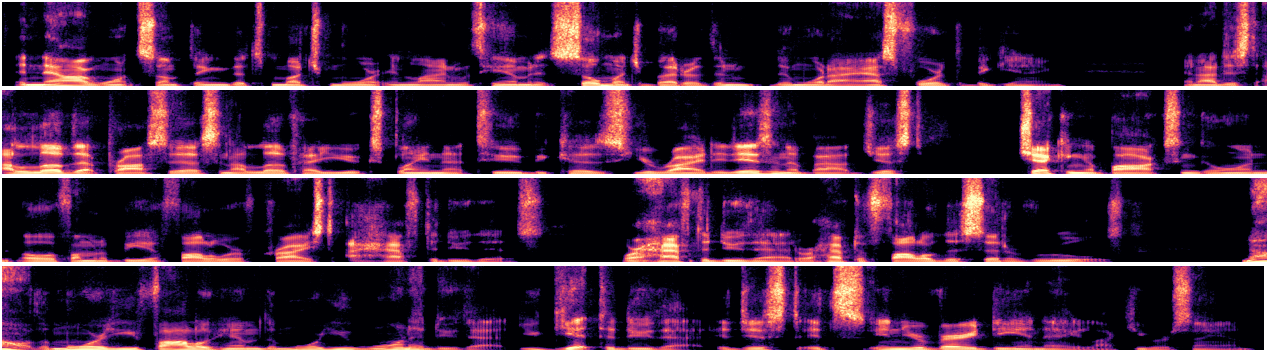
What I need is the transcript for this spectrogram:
And now I want something that's much more in line with him and it's so much better than than what I asked for at the beginning. And I just I love that process and I love how you explain that too because you're right it isn't about just checking a box and going oh if I'm going to be a follower of Christ I have to do this or I have to do that or I have to follow this set of rules no the more you follow him the more you want to do that. You get to do that. It just it's in your very dna like you were saying.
